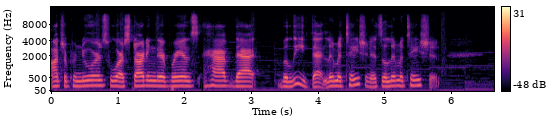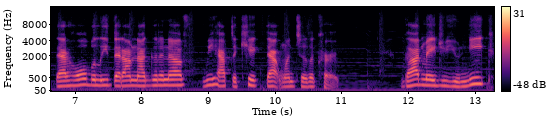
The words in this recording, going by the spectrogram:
entrepreneurs who are starting their brands have that belief, that limitation. It's a limitation that whole belief that I'm not good enough, we have to kick that one to the curb. God made you unique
